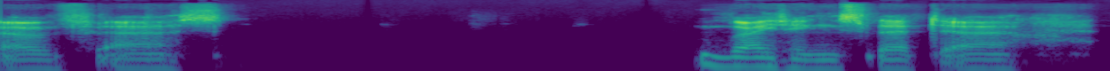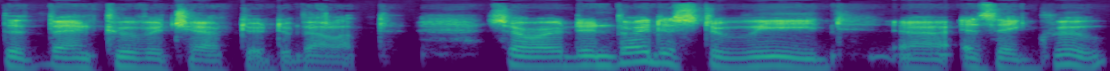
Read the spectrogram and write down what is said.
of uh, writings that uh, the Vancouver chapter developed. So I'd invite us to read uh, as a group,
